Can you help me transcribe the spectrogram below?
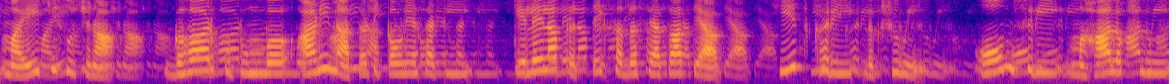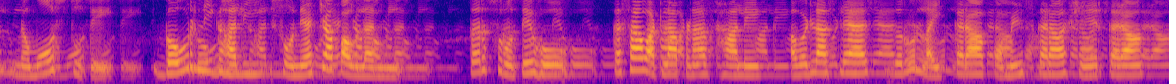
मायेची सूचना घर कुटुंब आणि नातं टिकवण्यासाठी केलेला प्रत्येक सदस्याचा त्याग. हीच खरी लक्ष्मी. ओम श्री महालक्ष्मी नमोस्तुते. गौर निघाली सोन्याच्या पावलांनी. तर श्रोते हो कसा वाटला आपणास हा लेख? आवडला असल्यास जरूर लाईक करा कॉमेंट्स करा शेअर करा.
